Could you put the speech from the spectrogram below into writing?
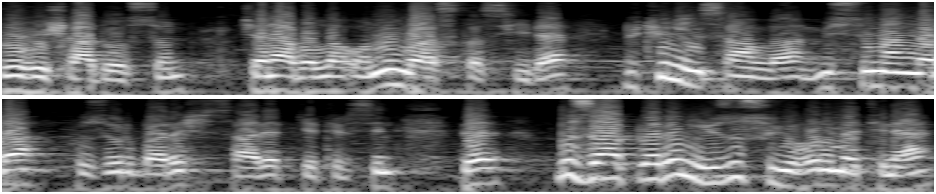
Ruhu şad olsun. Cenab-ı Allah onun vasıtasıyla bütün insanlığa, Müslümanlara huzur, barış, saadet getirsin ve bu zatların yüzü suyu hürmetine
